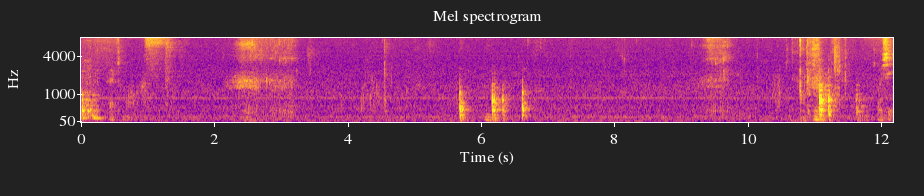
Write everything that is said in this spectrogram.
いただきます美味しい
